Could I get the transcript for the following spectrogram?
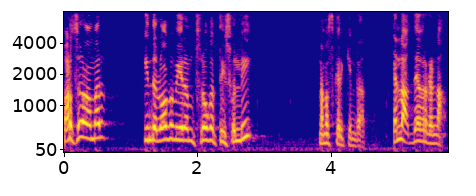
பரசுராமர் இந்த லோகவீரம் ஸ்லோகத்தை சொல்லி நமஸ்கரிக்கின்றார். எல்லா தேவர்கள்லாம்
